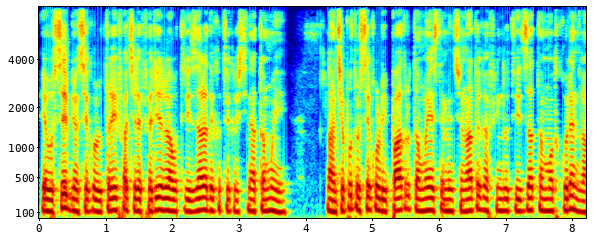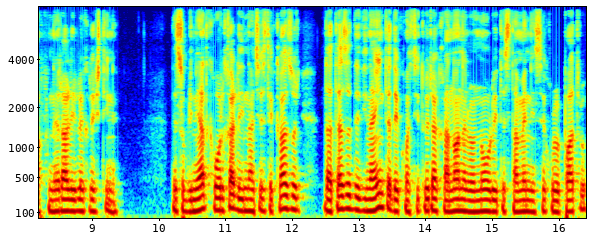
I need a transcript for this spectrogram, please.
Eusebiu în secolul 3 face referire la utilizarea de către creștini a tămâiei. La începutul secolului IV, tămâia este menționată ca fiind utilizată în mod curent la funeraliile creștine. De subliniat că oricare din aceste cazuri datează de dinainte de constituirea canoanelor Noului Testament din secolul IV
